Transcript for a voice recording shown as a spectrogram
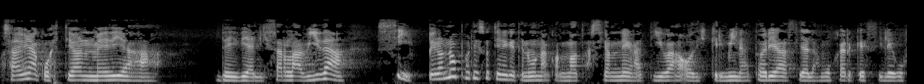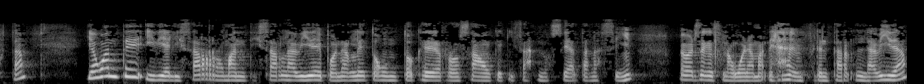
o sea, hay una cuestión media de idealizar la vida, sí, pero no por eso tiene que tener una connotación negativa o discriminatoria hacia la mujer que sí le gusta. Y aguante idealizar, romantizar la vida y ponerle todo un toque de rosa, aunque quizás no sea tan así. Me parece que es una buena manera de enfrentar la vida.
